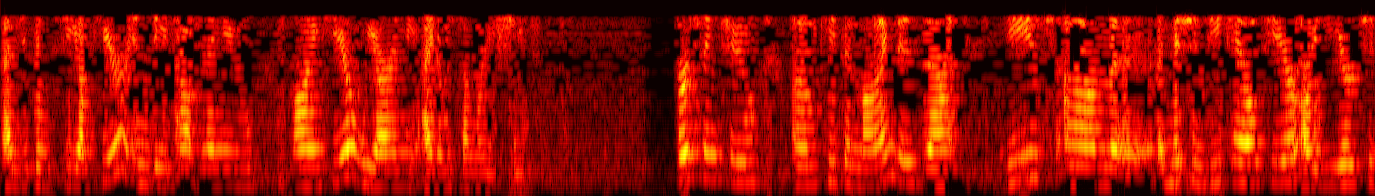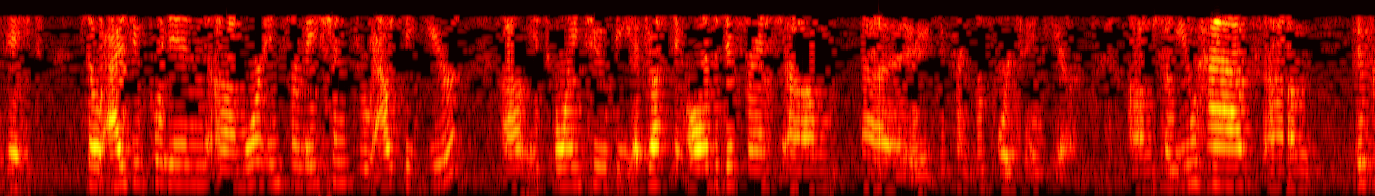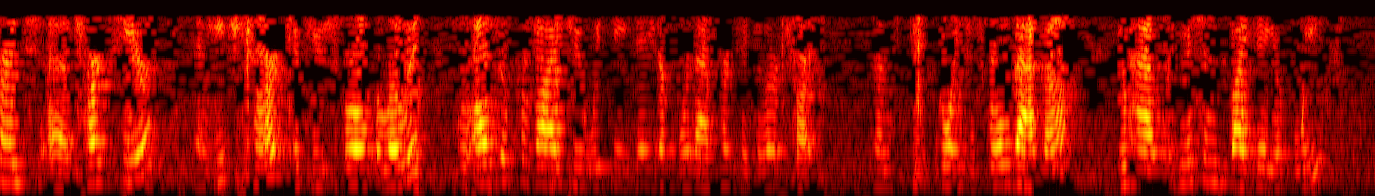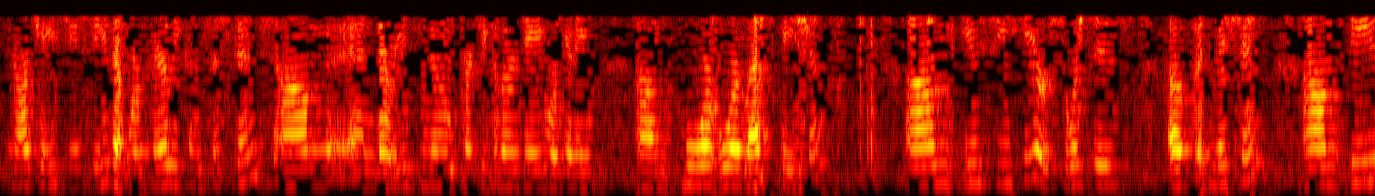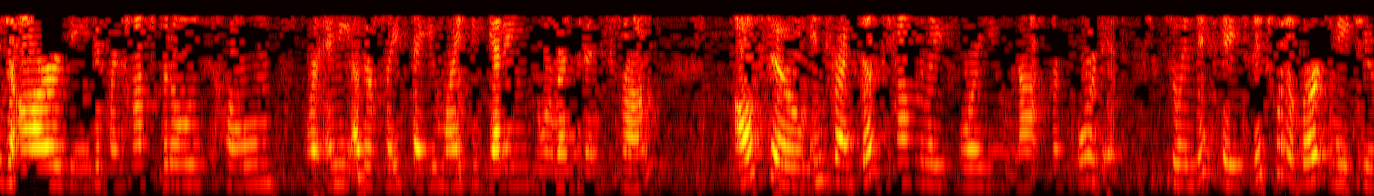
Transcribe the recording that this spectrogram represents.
As you can see up here in the top menu line here, we are in the item summary sheet. First thing to um, keep in mind is that these um, admission details here are year to date. So as you put in uh, more information throughout the year, uh, it's going to be adjusting all the different um, uh, different reports in here. Um, so you have um, different uh, charts here, and each chart, if you scroll below it, will also provide you with the data for that particular chart. I'm going to scroll back up. You have admissions by day of week. In our case, you see that we're fairly consistent, um, and there is no particular day we're getting um, more or less patients. Um, you see here sources of admission. Um, these are the different hospitals, home, or any other place that you might be getting your residents from. Also, Interact does calculate for you not recorded. So in this case, this would alert me to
